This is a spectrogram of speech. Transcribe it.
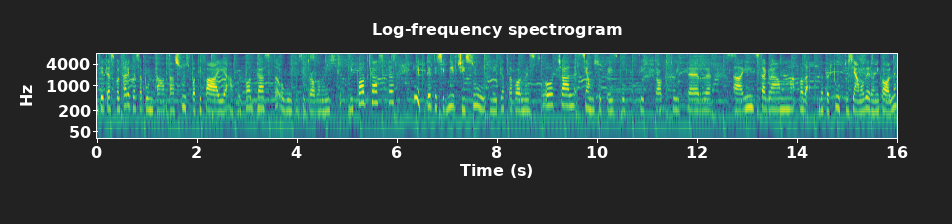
Potete ascoltare questa puntata su Spotify, Apple Podcast, ovunque si trovano i, i podcast e potete seguirci sulle piattaforme social, siamo su Facebook, TikTok, Twitter, uh, Instagram, vabbè, dappertutto siamo, vero Nicole?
